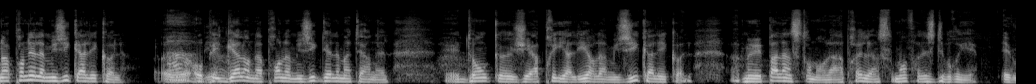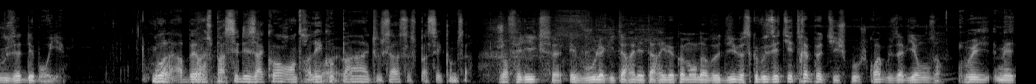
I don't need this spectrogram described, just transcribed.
apprenait la musique à l'école. Euh, Ah, au bien. Pays de Galles, on apprend la musique dès la maternelle. Et donc, euh, j'ai appris à lire la musique à l'école. Euh, Mais pas l'instrument. Là, après, l'instrument, fallait se débrouiller. Et vous vous êtes débrouillé. Voilà, ben, on se passait des accords entre les copains et tout ça, ça se passait comme ça. Jean-Félix, et vous, la guitare, elle est arrivée comment dans votre vie? Parce que vous étiez très petit, je crois. Je crois que vous aviez 11 ans. Oui, mais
